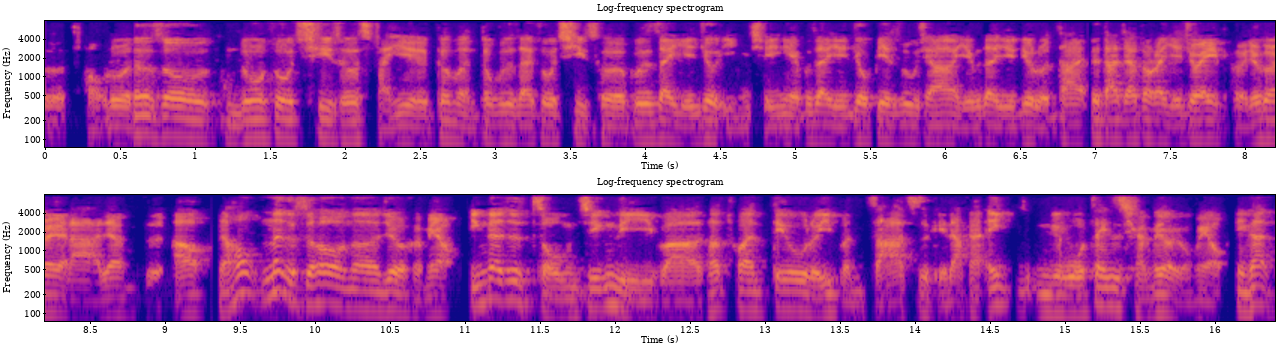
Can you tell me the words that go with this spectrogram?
的讨论。那个时候，很多做汽车产业根本都不是在做汽车，不是在研究。引擎也不在研究变速箱，也不在研究轮胎，就大家都来研究 App 就对啦，这样子。好，然后那个时候呢就很妙，应该是总经理吧，他突然丢了一本杂志给大家看。哎，我再次强调有没有？你看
